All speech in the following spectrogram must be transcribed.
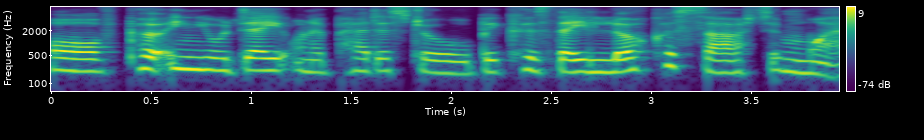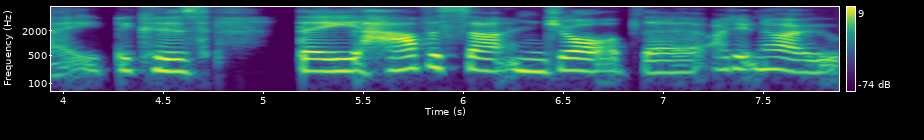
of putting your date on a pedestal because they look a certain way, because they have a certain job, they I don't know,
